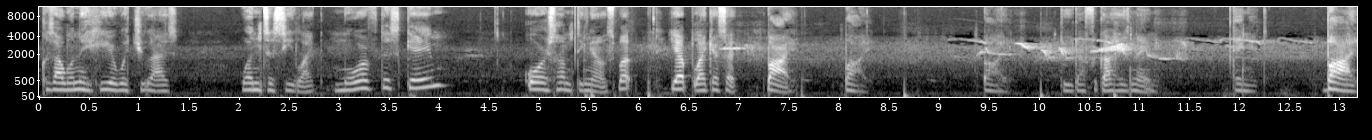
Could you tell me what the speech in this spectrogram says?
because I want to hear what you guys want to see like more of this game or something else. But yep, like I said, bye. Bye. Bye. Dude, I forgot his name. Dang it. Bye.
